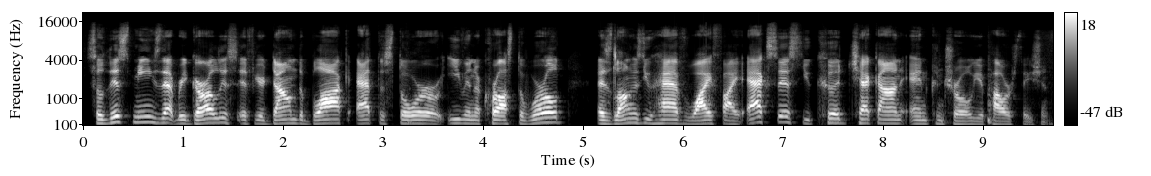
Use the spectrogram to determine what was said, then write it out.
So this means that regardless if you're down the block, at the store, or even across the world, as long as you have Wi-Fi access, you could check on and control your power station.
